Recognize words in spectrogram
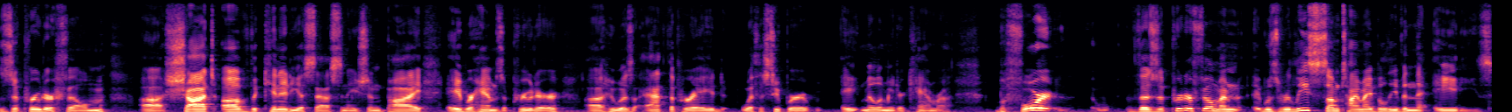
Zapruder film, uh, shot of the Kennedy assassination by Abraham Zapruder, uh, who was at the parade with a Super 8 millimeter camera. Before the Zapruder film, I'm, it was released sometime, I believe, in the 80s,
